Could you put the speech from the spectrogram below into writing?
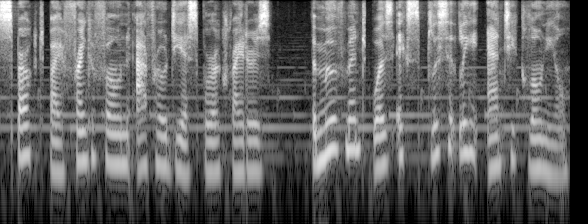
Sparked by Francophone Afro diasporic writers, the movement was explicitly anti colonial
